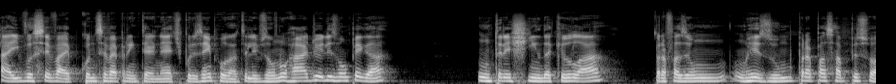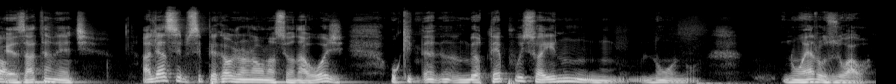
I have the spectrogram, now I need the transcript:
Aí você vai, quando você vai para a internet, por exemplo, ou na televisão, no rádio, eles vão pegar um trechinho daquilo lá para fazer um, um resumo para passar pro pessoal. Exatamente. Aliás, se você pegar o Jornal Nacional hoje, o que no meu tempo isso aí não, não, não, não era usual.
